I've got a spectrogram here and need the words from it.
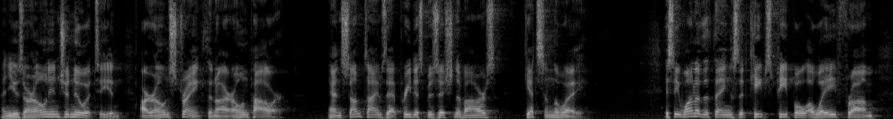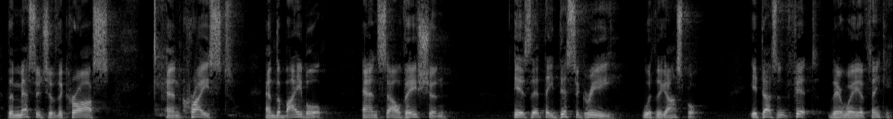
and use our own ingenuity and our own strength and our own power. And sometimes that predisposition of ours gets in the way. You see, one of the things that keeps people away from the message of the cross and Christ and the Bible and salvation is that they disagree with the gospel. It doesn't fit their way of thinking.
